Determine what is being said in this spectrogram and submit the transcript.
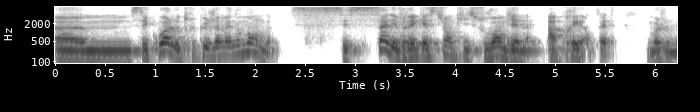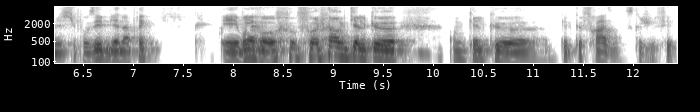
Euh, C'est quoi le truc que j'amène au monde? C'est ça les vraies questions qui souvent viennent après, en fait. Moi, je me les suis posées bien après. Et bref, voilà en quelques, en quelques phrases ce que je fais.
